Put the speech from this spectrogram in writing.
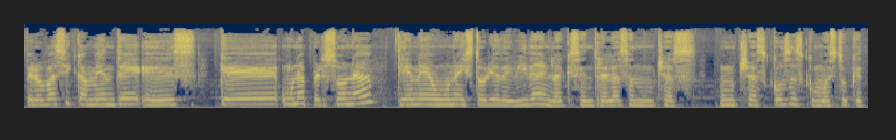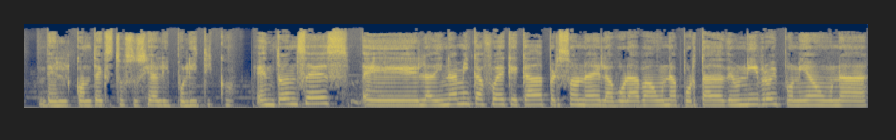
pero básicamente es que una persona tiene una historia de vida en la que se entrelazan muchas muchas cosas como esto que del contexto social y político. Entonces, eh, la dinámica fue que cada persona elaboraba una portada de un libro y ponía una,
